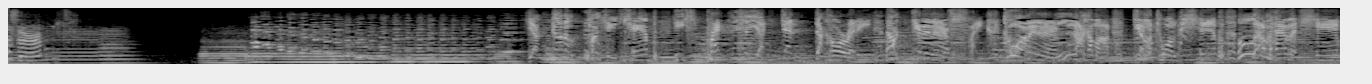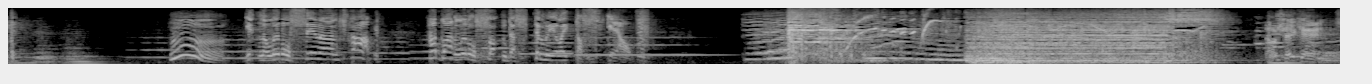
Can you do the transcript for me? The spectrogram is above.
isn't. You got him, punchy champ. He's practically a dead duck already. Now get in there and. Go on in there knock. Give it to him, champ. Let him have it, champ. Hmm, getting a little sin on top. How about a little something to stimulate the scalp? Now shake hands.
